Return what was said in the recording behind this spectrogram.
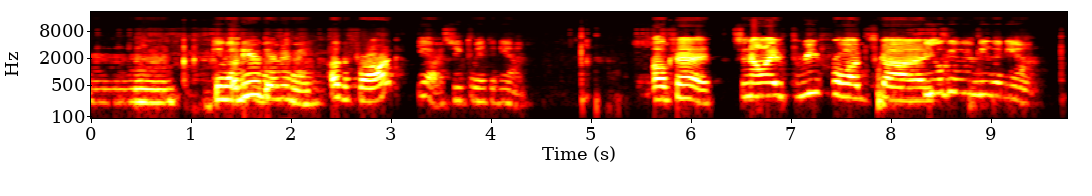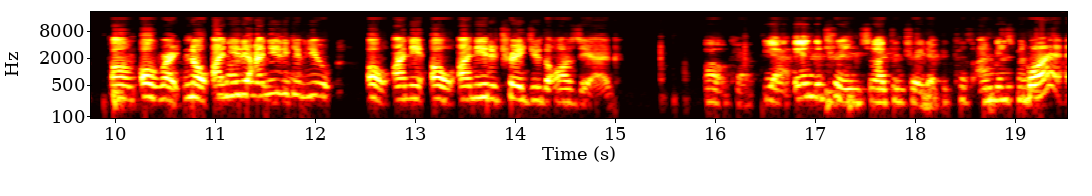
Mm, what are you giving me? Oh, the frog. Yeah, so you can make it neon. Okay, so now I have three frogs, guys. You're giving me the neon. Um. Oh, right. No, I need it. I need to give you. Oh, I need. Oh, I need to trade you the Aussie egg. Oh, okay. Yeah, and the train so I can trade it because I'm gonna spend. What?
